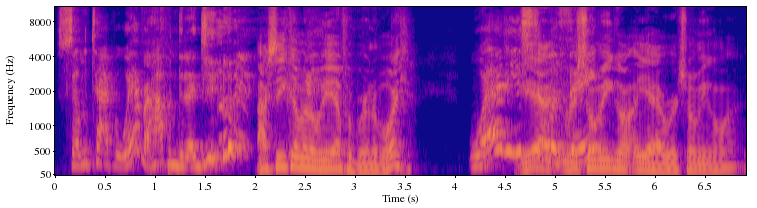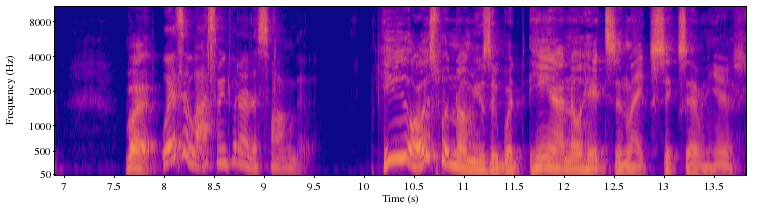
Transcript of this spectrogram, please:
Some type of whatever happened did I do? Actually, coming over here for Burna Boy. what? He's Yeah, still a Rich thing? Homie going. Yeah, Rich Homie Quan. But When's the last time we put out a song though? he always putting on music, but he ain't had no hits in like six, seven years.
